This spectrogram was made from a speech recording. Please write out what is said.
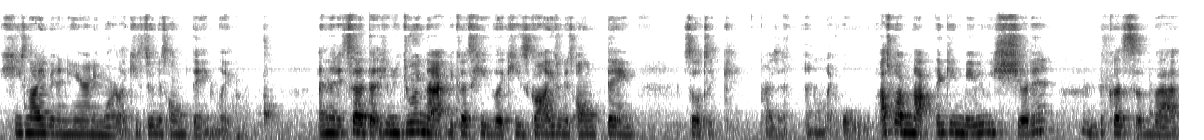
he's not even in here anymore. Like, he's doing his own thing. Like." And then it said that he was doing that because he like he's gone. He's doing his own thing, so it's like present. And I'm like, oh, that's why I'm not thinking maybe we shouldn't Hmm. because of that.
